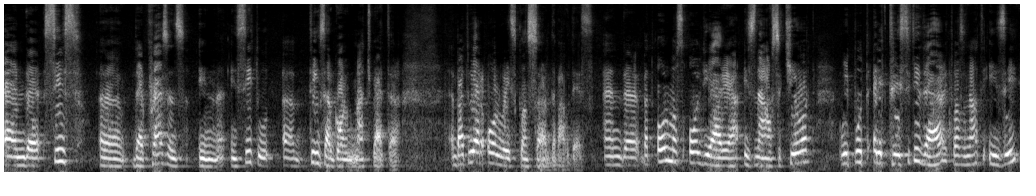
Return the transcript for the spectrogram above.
And uh, since uh, their presence in, in situ, um, things are going much better. But we are always concerned about this. And, uh, but almost all the area is now secured. We put electricity there. It was not easy.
